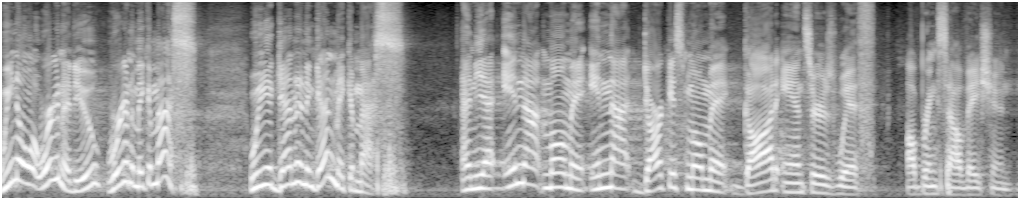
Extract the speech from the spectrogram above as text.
we know what we're going to do. We're going to make a mess. We again and again make a mess. And yet, in that moment, in that darkest moment, God answers with, I'll bring salvation,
